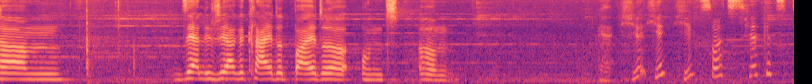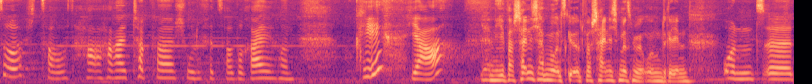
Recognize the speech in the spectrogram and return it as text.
ähm, sehr leger gekleidet beide. Und ähm, ja, hier, hier, hier, soll's, hier geht's zur, Ha- Harald Töpfer Schule für Zauberei. Und, okay, ja. Ja, nee, wahrscheinlich haben wir uns geirrt. Wahrscheinlich müssen wir umdrehen. Und äh,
